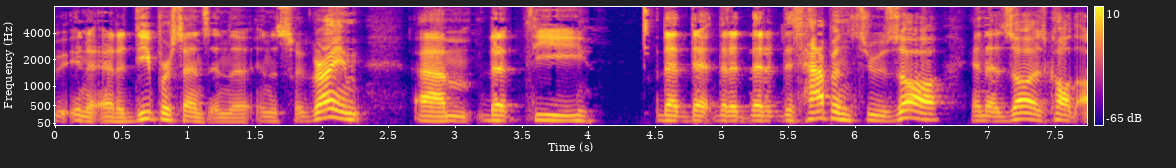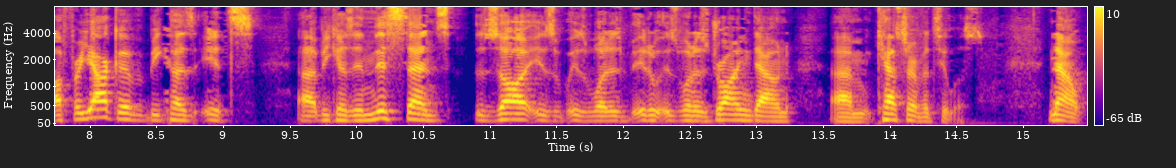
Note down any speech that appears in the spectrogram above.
in a, at a deeper sense in the in the Sograim um, that the that that, that that this happens through Zah and that Zah is called Afar Yaakov because it's uh, because in this sense Zah is is what is is what is drawing down um, Kesser Vatilus. Now,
